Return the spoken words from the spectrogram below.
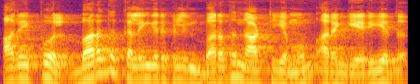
அதேபோல் பரத கலைஞர்களின் பரதநாட்டியமும் அரங்கேறியது.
